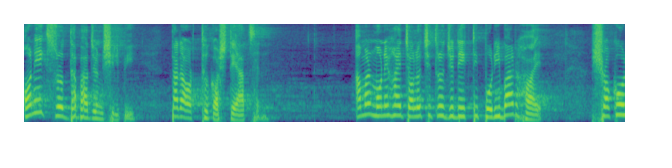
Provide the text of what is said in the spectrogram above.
অনেক শ্রদ্ধাভাজন শিল্পী, তারা অর্থ কষ্টে আছেন। আমার মনে হয় চলচ্চিত্র যদি একটি পরিবার হয়, সকল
